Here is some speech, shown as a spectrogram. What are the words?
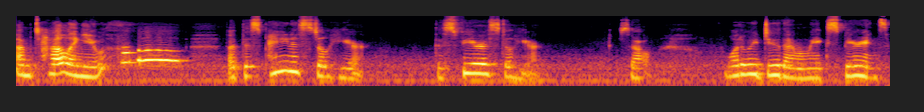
I'm telling you that this pain is still here. This fear is still here. So, what do we do then when we experience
